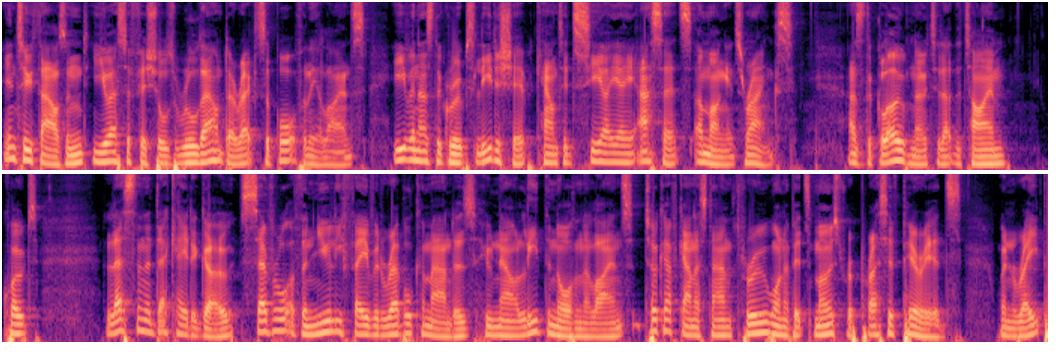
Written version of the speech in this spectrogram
In 2000, US officials ruled out direct support for the alliance, even as the group's leadership counted CIA assets among its ranks. As the Globe noted at the time, quote, Less than a decade ago, several of the newly favoured rebel commanders who now lead the Northern Alliance took Afghanistan through one of its most repressive periods, when rape,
